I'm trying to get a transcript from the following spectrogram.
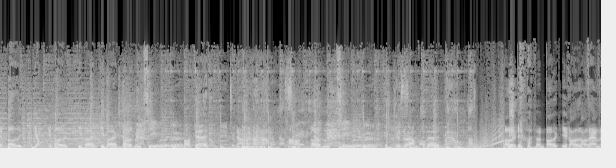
är bög, jag är bög, i bög, i bög, röven. Simon är bög. Okej. Ja. Röven. Hem till dig. Bög, röven, bög i röven.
